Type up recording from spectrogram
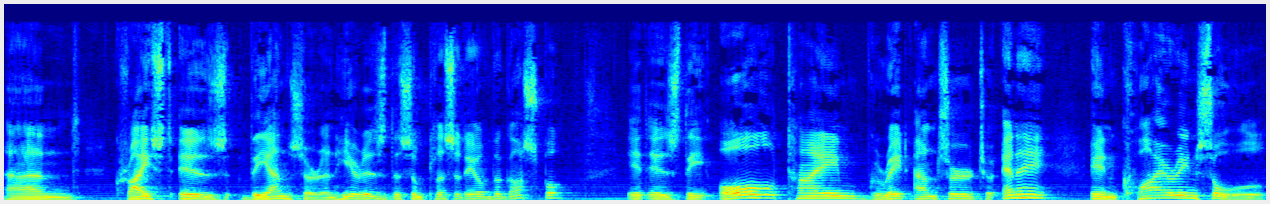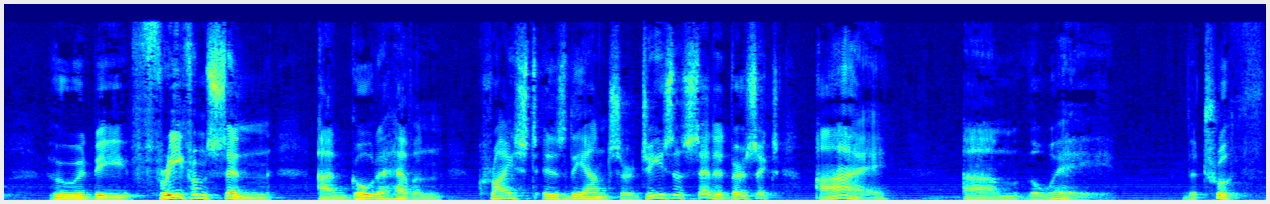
And Christ is the answer. And here is the simplicity of the gospel it is the all time great answer to any inquiring soul who would be free from sin and go to heaven. Christ is the answer. Jesus said it, verse 6 I am the way, the truth,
